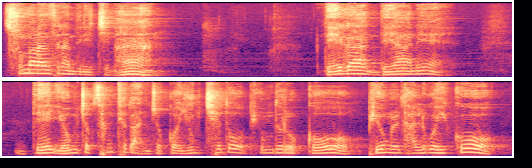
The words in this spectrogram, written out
수많은 사람들이 있지만 내가 내 안에 내 영적 상태도 안 좋고 육체도 병들었고 병을 달고 있고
